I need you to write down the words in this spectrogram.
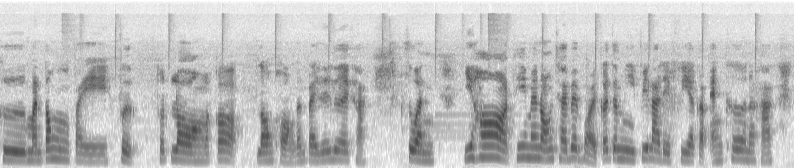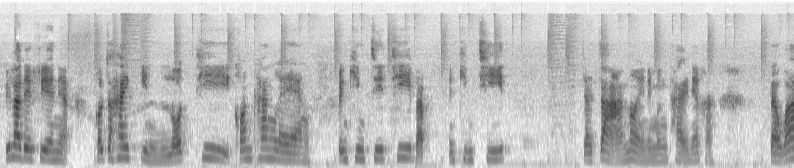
คือมันต้องไปฝึก ทดลองแล้วก็ลองของกันไปเรื่อย ๆ ค่ะ ส่วนยี่ห้อที่แม่น้องใช้บ่อยๆ ก็จะมีฟิลาเดลเฟียกับแองเกอร์นะคะ ฟิลาเดลเฟียเนี่ยเขาจะให้กลิ่นรสที่ค่อนข้างแรง เป็นครีมชีสที่แบบเป็นครีมชีสจ๋าๆหน่อยในเมืองไทยเนี่ยค่ะ แต่ว่า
